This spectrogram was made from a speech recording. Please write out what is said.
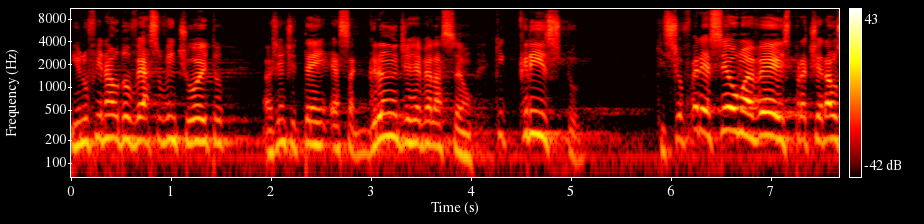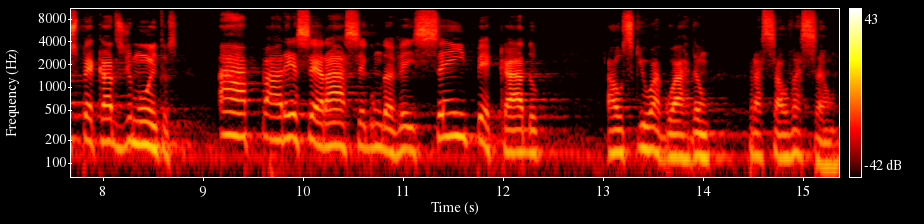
E no final do verso 28, a gente tem essa grande revelação: que Cristo, que se ofereceu uma vez para tirar os pecados de muitos, aparecerá a segunda vez sem pecado aos que o aguardam para a salvação.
